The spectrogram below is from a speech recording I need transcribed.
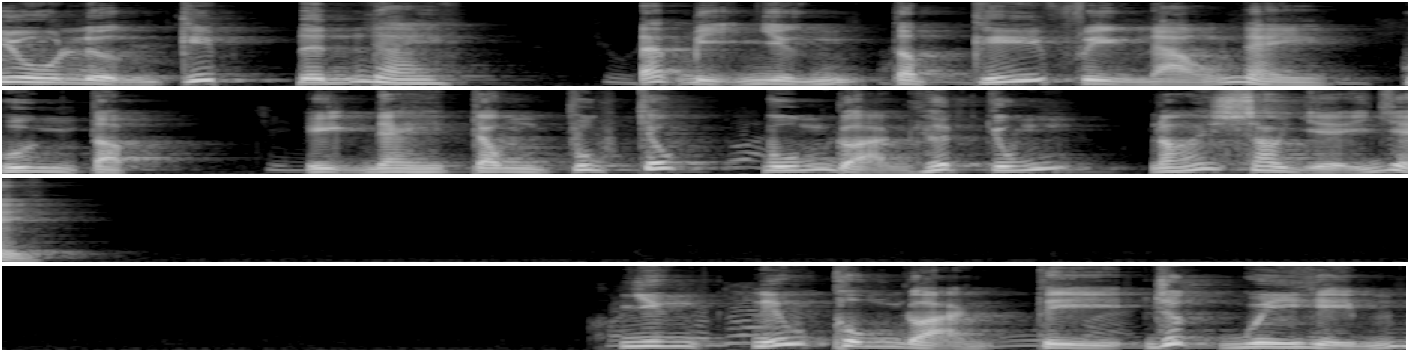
Vô lượng kiếp đến nay đã bị những tập khí phiền não này huân tập. Hiện nay trong phút chốc muốn đoạn hết chúng, nói sao dễ vậy? Nhưng nếu không đoạn thì rất nguy hiểm.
